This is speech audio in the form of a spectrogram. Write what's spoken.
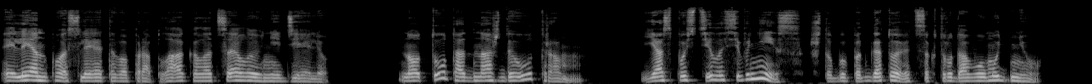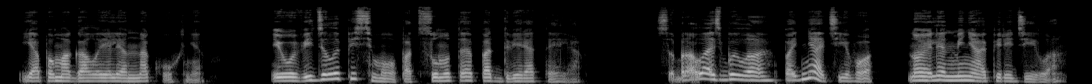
Элен после этого проплакала целую неделю. Но тут однажды утром я спустилась вниз, чтобы подготовиться к трудовому дню. Я помогала Элен на кухне и увидела письмо, подсунутое под дверь отеля. Собралась было поднять его, но Элен меня опередила.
